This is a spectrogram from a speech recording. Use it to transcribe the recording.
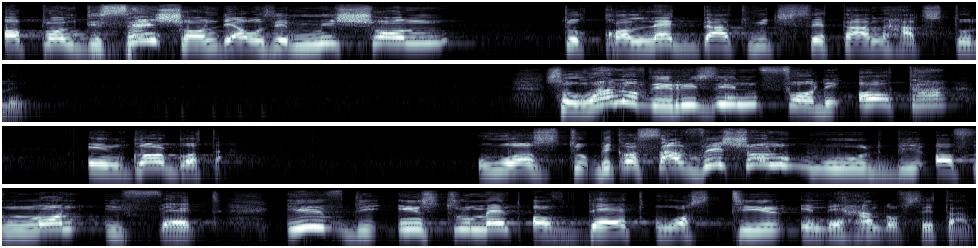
Upon descension, there was a mission to collect that which Satan had stolen. So, one of the reasons for the altar in Golgotha was to, because salvation would be of non effect if the instrument of death was still in the hand of Satan.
